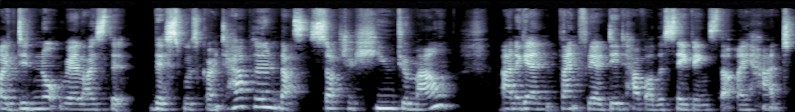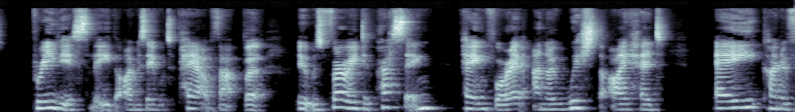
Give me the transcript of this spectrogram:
I did not realize that this was going to happen. That's such a huge amount. And again, thankfully, I did have other savings that I had previously that I was able to pay out of that. But it was very depressing paying for it. And I wish that I had a kind of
